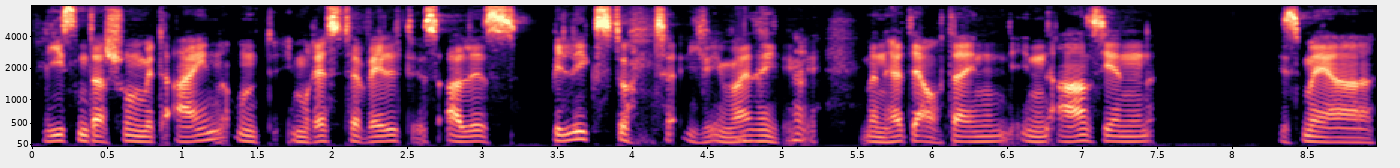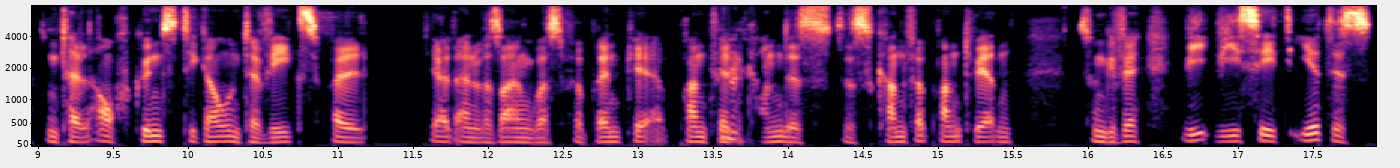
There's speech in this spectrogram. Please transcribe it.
fließen da schon mit ein und im Rest der Welt ist alles billigst und ich, ich weiß nicht, man hört ja auch da in, in Asien ist man ja zum Teil auch günstiger unterwegs, weil die halt einfach sagen, was verbrennt verbrannt werden kann, das, das kann verbrannt werden. So ungefähr. Wie, wie seht ihr das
